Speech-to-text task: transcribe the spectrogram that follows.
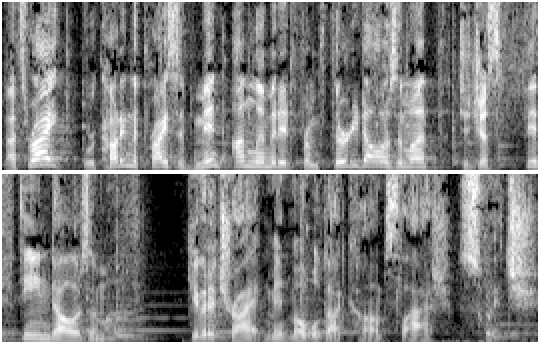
That's right. We're cutting the price of Mint Unlimited from $30 a month to just $15 a month. Give it a try at mintmobile.com slash switch.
